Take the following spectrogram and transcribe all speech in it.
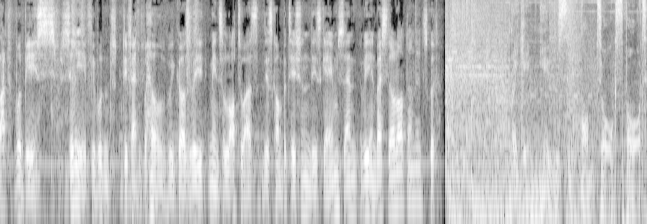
but would be silly if we wouldn't defend well because it means a lot to us this competition these games and we invested a lot and it's good Breaking news on Talk Sport.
